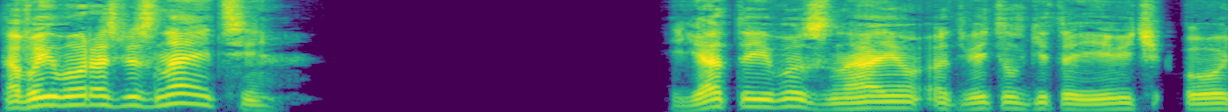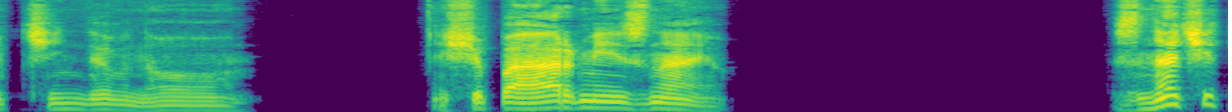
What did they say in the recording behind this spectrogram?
А вы его разве знаете? Я-то его знаю, ответил Гитаевич очень давно. Еще по армии знаю. Значит,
